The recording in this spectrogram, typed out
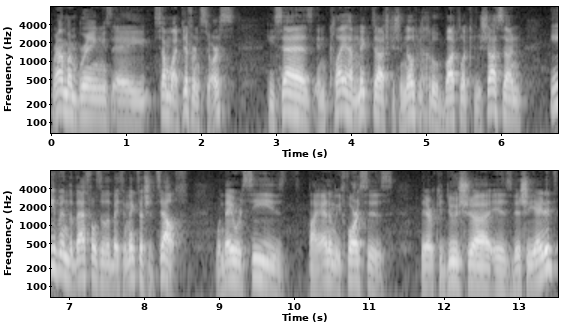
Rambam brings a somewhat different source. He says, in Klei HaMikdash Kishanilkachu Batla Kedushasan, even the vessels of the Beis Mikdash itself, when they were seized by enemy forces, their Kedusha is vitiated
